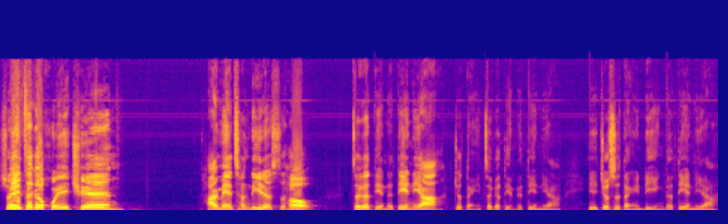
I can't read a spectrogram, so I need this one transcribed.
所以这个回圈还没成立的时候，这个点的电压就等于这个点的电压，也就是等于零的电压。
